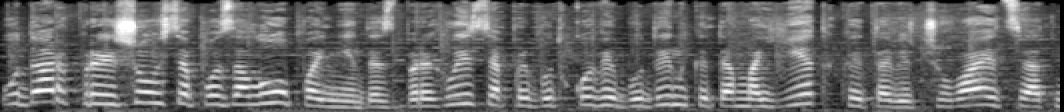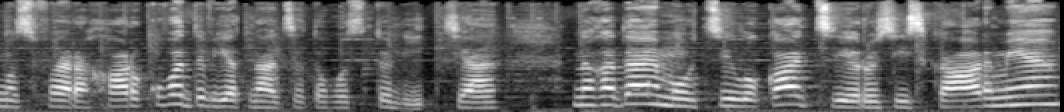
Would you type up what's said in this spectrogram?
Удар прийшовся по Залопані, де збереглися прибуткові будинки та маєтки, та відчувається атмосфера Харкова 19 століття. Нагадаємо, в цій локації російська армія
